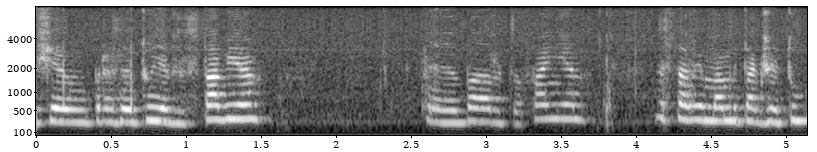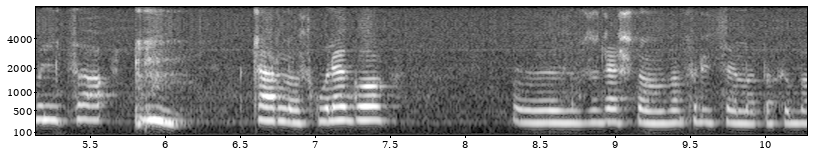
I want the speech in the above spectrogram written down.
się prezentuje w zestawie. Y, bardzo fajnie. W zestawie mamy także tubylca czarnoskórego. Y, zresztą w Afryce no to chyba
